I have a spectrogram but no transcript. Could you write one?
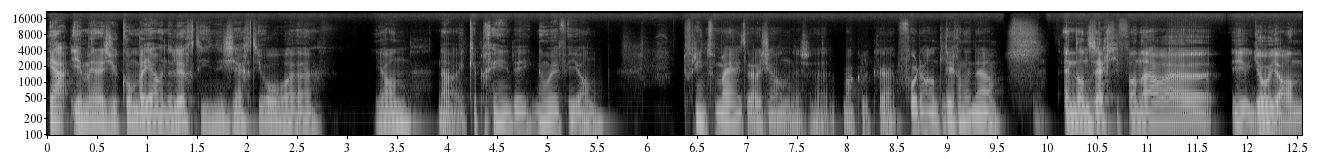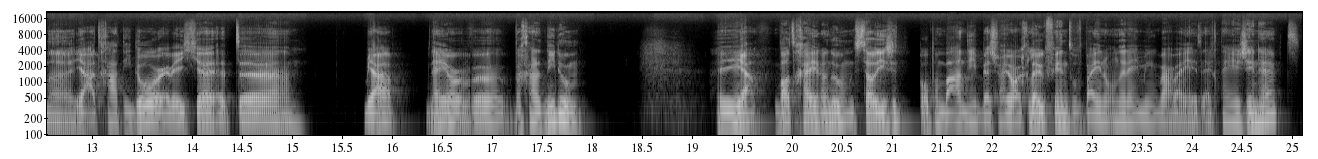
ja, je manager komt bij jou in de lucht en die zegt: Joh, uh, Jan, nou, ik heb geen idee, ik noem even Jan. Vriend van mij heet trouwens Jan, dus uh, makkelijk uh, voor de hand liggende naam. En dan zeg je van: Nou, joh, Jan, ja, het gaat niet door, weet je. Het, ja, nee hoor, we, we gaan het niet doen. Ja, wat ga je dan doen? Stel je zit op een baan die je best wel heel erg leuk vindt, of bij een onderneming waarbij je het echt naar je zin hebt.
